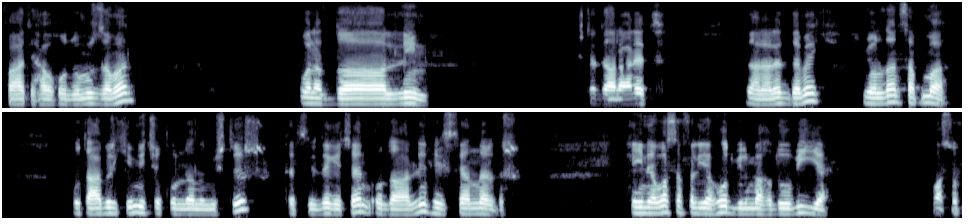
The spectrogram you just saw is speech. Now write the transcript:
Fatiha okuduğumuz zaman veleddallin işte dalalet dalalet demek yoldan sapma. Bu tabir kimin için kullanılmıştır? Tefsirde geçen o dalin Hristiyanlardır. Hine vasafel Yahud bil mağdubiyye vasıf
